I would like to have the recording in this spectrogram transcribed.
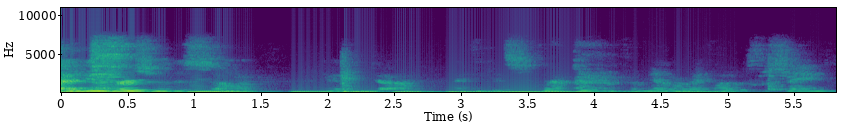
got a new version of this song, and uh, I think it's a different from the other one. I thought it was the same.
